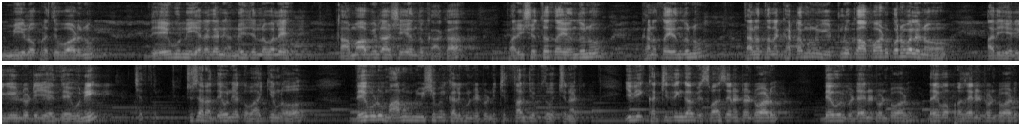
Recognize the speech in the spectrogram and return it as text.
మీలో ప్రతివాడును దేవుని ఎరగని అన్ని జనుల వలె కామాభిలాష ఎందు కాక పరిశుద్ధత ఎందును ఘనత ఎందును తన తన ఘటమును ఇట్లు కాపాడుకొనవలెనో. అది ఎరిగిండుటి ఏ దేవుని చిత్తం. చూసారా దేవుని యొక్క వాక్యంలో దేవుడు మానవుని విషయమై కలిగి ఉండేటువంటి చిత్తాన్ని చెప్తూ వచ్చినాడు. ఇది ఖచ్చితంగా విశ్వాసైనటువంటి వాడు దేవుని బిడ్డ అయినటువంటి వాడు దైవ ప్రజ అయినటువంటి వాడు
